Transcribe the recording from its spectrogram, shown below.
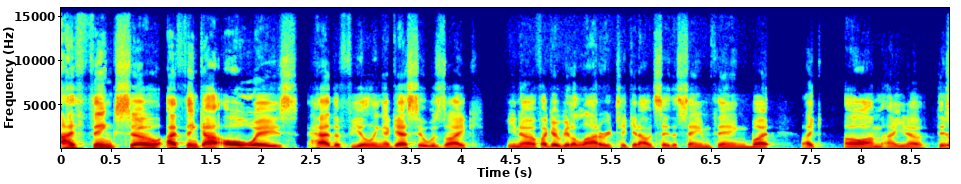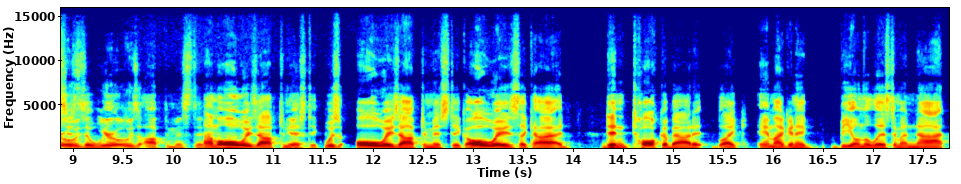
I think so. I think I always had the feeling. I guess it was like, you know, if I go get a lottery ticket, I would say the same thing. But like, oh, I'm, I, you know, this you're is always, the week. You're always optimistic. I'm always optimistic. Was always optimistic. Always like I didn't talk about it. Like, am I gonna be on the list? Am I not?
